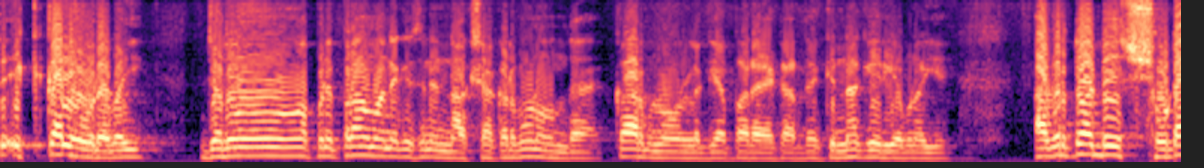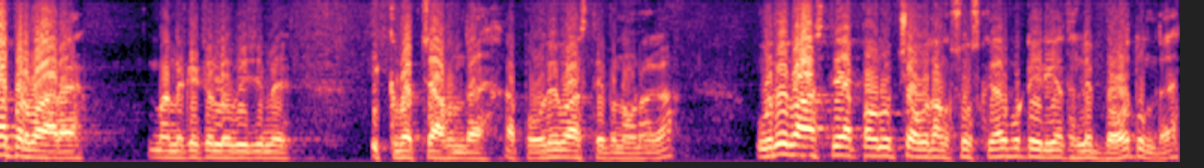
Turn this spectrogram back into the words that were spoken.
ਤੇ ਇੱਕ ਗੱਲ ਹੋਰ ਹੈ ਬਾਈ, ਜਦੋਂ ਆਪਣੇ ਭਰਾਵਾਂ ਨੇ ਕਿਸੇ ਨੇ ਨਕਸ਼ਾ ਕਢਵਾਉਣਾ ਹੁੰਦਾ ਹੈ, ਘਰ ਬਣਾਉਣ ਲੱਗੇ ਆਪਾਂ ਰਾਇ ਕਰਦੇ ਹਾਂ ਕਿੰਨਾ ਕੁ ਏਰੀਆ ਬਣਾਈਏ। ਅਗਰ ਤੁਹਾਡੇ ਛੋਟਾ ਪਰਿਵਾਰ ਹੈ, ਮੰਨ ਕੇ ਚੱਲੋ ਵੀ ਜਿਵੇਂ ਇੱਕ ਬੱਚਾ ਹੁੰਦਾ ਆਪਾਂ ਉਹਦੇ ਵਾਸਤੇ ਬਣਾਉਣਾਗਾ, ਉਹਦੇ ਵਾਸਤੇ ਆਪਾਂ ਨੂੰ 1400 ਸਕੁਅਰ ਫੁੱਟ ਏਰੀਆ ਥੱਲੇ ਬਹੁਤ ਹੁੰਦਾ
